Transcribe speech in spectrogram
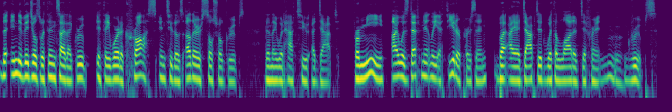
the individuals within inside that group, if they were to cross into those other social groups, then they would have to adapt. For me, I was definitely a theater person, but I adapted with a lot of different Ooh. groups.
